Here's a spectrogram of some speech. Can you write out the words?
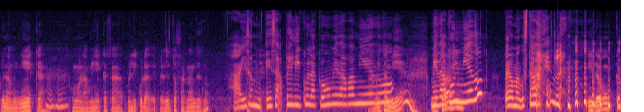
que una muñeca, como la muñeca, esta película de Pedrito Fernández, ¿no? Ay, esa, esa película, cómo me daba miedo. A mí también. Me Y daba un bien- miedo, pero me gustaba verla. Y luego, ca-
